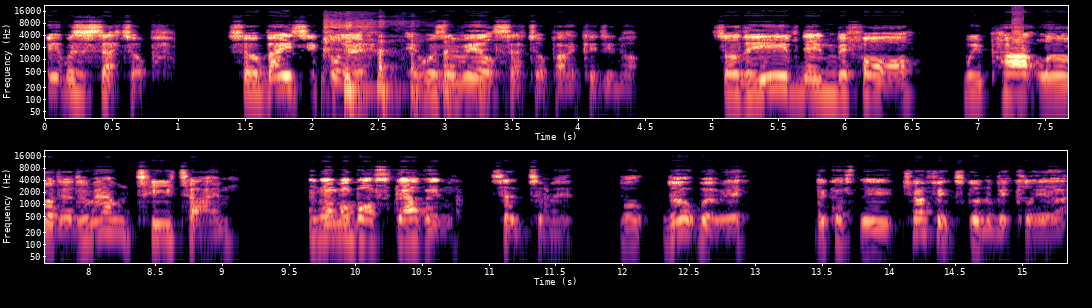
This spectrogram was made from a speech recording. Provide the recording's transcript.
it was a setup. So basically, it was a real setup, I kid you not. So the evening before, we part loaded around tea time, and then my boss Gavin said to me, Well, don't worry, because the traffic's going to be clear.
